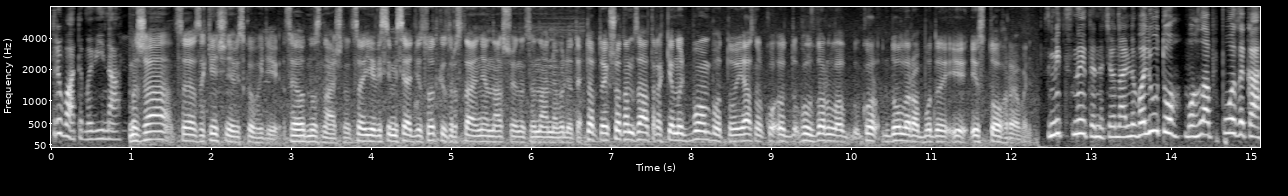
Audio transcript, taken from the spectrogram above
триватиме війна. Межа це закінчення військових дій. Це однозначно. Це є 80% зростання нашої національної валюти. Тобто, якщо там завтра кинуть бомбу, то ясно ку- курс долара- буде і, і 100 гривень. Зміцнити національну валюту могла б позика.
